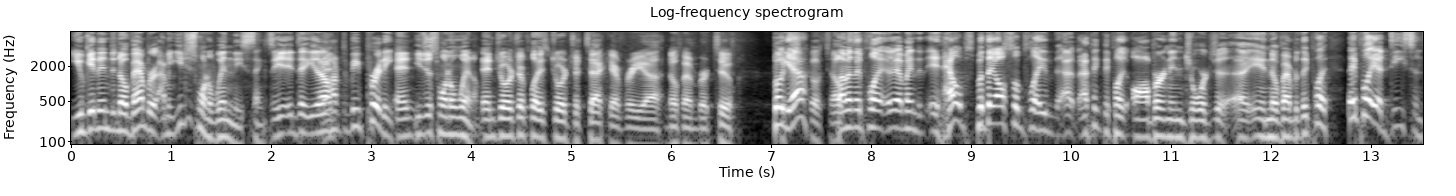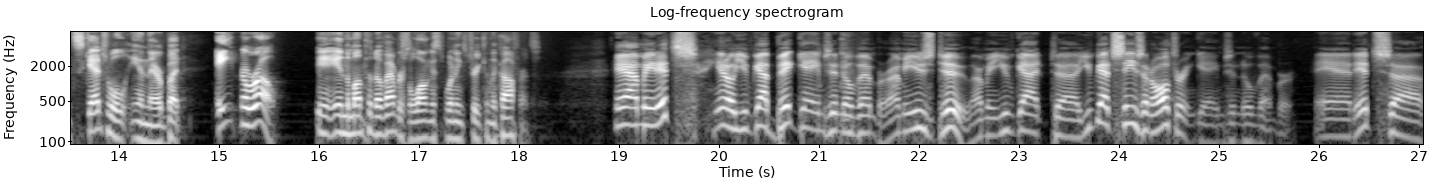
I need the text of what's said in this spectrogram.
You get into November. I mean, you just want to win these things. You, you don't have to be pretty. And you just want to win them. And Georgia plays Georgia Tech every uh, November too. Well, yeah. I mean, they play. I mean, it helps, but they also play. I I think they play Auburn in Georgia uh, in November. They play. They play a decent schedule in there, but eight in a row in, in the month of November is the longest winning streak in the conference. Yeah, I mean it's you know you've got big games in November. I mean you just do. I mean you've got uh, you've got season altering games in November, and it's uh,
